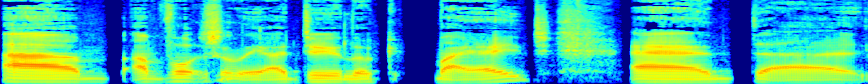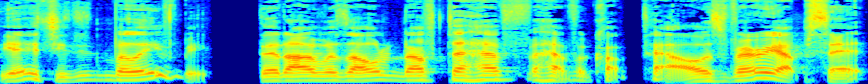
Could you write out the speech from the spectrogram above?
Um, unfortunately, I do look my age, and uh, yeah, she didn't believe me that I was old enough to have have a cocktail. I was very upset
